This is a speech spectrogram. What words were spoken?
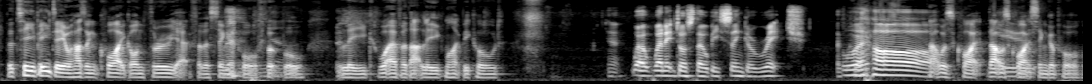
the TV deal hasn't quite gone through yet for the Singapore Football League, whatever that league might be called. Yeah. Well, when it does, there'll be Singer Rich. of. Well, That was quite that was You- quite Singapore.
